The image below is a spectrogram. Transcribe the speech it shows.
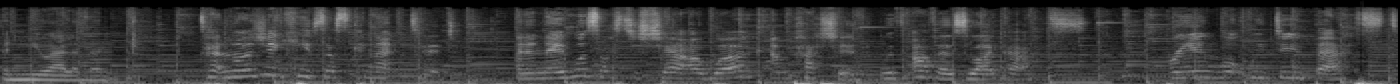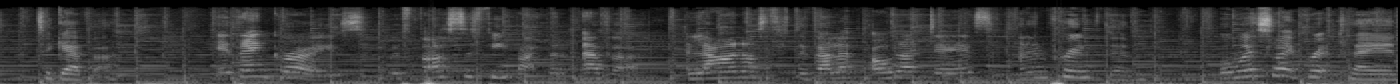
a new element? Technology keeps us connected and enables us to share our work and passion with others like us, bringing what we do best together. It then grows with faster feedback than ever, allowing us to develop old ideas and improve them. Almost like bricklaying,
